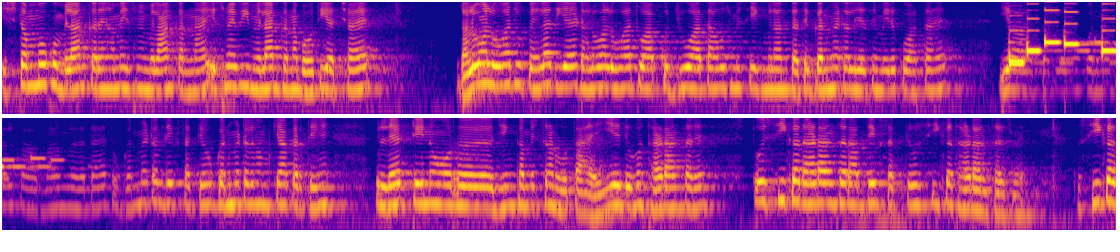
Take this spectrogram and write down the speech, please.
स्तंभों को मिलान करें, हमें इसमें मिलान करना है। इसमें भी मिलान करना बहुत ही अच्छा है। ढलवा लोहा जो पहला दिया है, ढलवा लोहा तो आपको जो आता है, उसमें से एक मिलान कहते हैं। गन मेटल जैसे मेरे को आता है, या गन मेटल का मालूम रहता है। तो गन मेटल देख सकते हो गन मेटल हम क्या करते हैं, जो लेड टिन और जिंक का मिश्रण होता है, ये देखो थर्ड आंसर है। तो सी का थर्ड आंसर आप देख सकते हो सी का थर्ड आंसर इसमें। तो सी का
